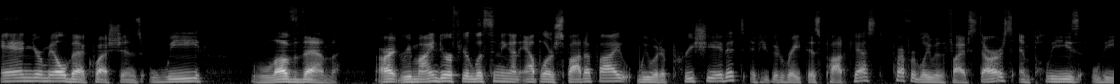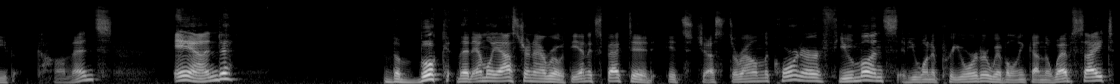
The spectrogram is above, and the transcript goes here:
and your mailbag questions. We love them. All right, reminder if you're listening on Apple or Spotify, we would appreciate it if you could rate this podcast, preferably with five stars, and please leave comments. And the book that Emily Oster and I wrote, The Unexpected, it's just around the corner, A few months. If you want to pre order, we have a link on the website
